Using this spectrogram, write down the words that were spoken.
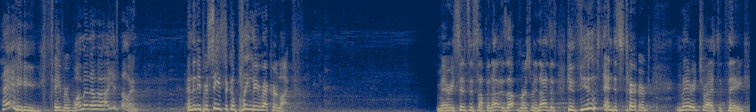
Hey, favorite woman, uh, how you doing? And then he proceeds to completely wreck her life. Mary senses something up, is up. Verse 29 says, confused and disturbed, Mary tries to think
